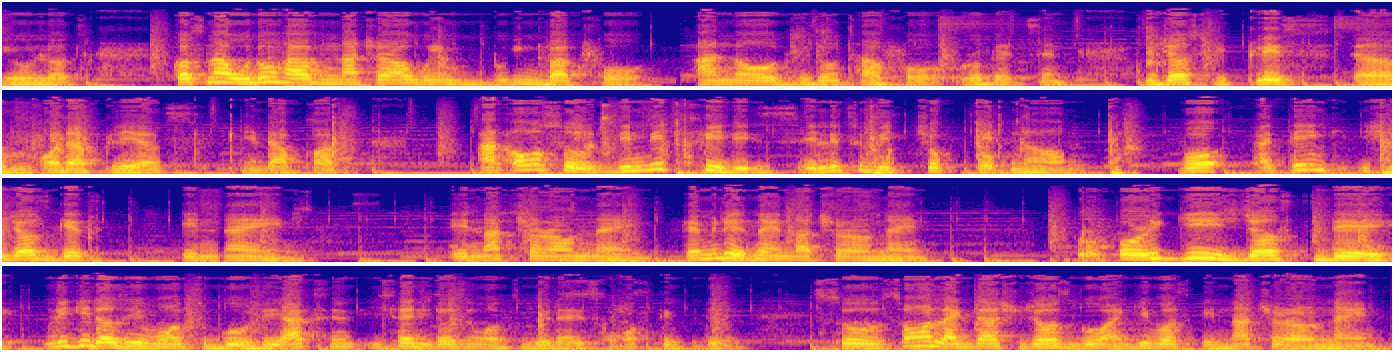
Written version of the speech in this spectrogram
a whole lot. Because now we don't have natural wing wing back for Arnold, we don't have for Robertson. We just replace um, other players in that part. And also the midfield is a little bit choked up now. But I think he should just get a nine. A natural nine. Firmino is not a natural nine. Origi is just there. Origi doesn't even want to go. They asked him, he said he doesn't want to go there. He's comfortable there. So someone like that should just go and give us a natural nine.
